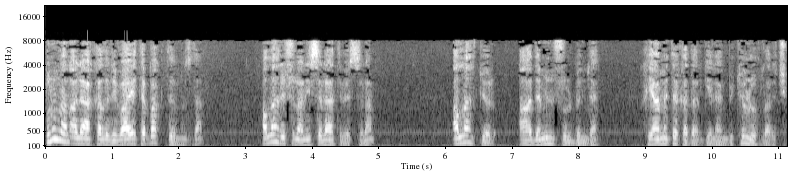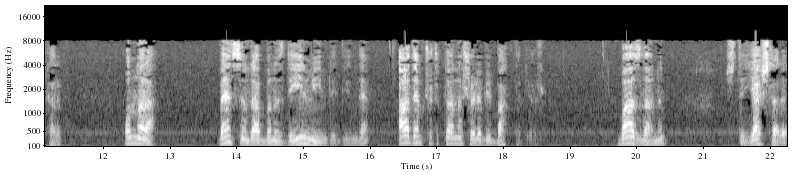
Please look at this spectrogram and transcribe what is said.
Bununla alakalı rivayete baktığımızda Allah Resulü Aleyhisselatü Vesselam Allah diyor Adem'in sulbünden kıyamete kadar gelen bütün ruhları çıkarıp onlara bensin Rabbiniz değil miyim dediğinde Adem çocuklarına şöyle bir baktı diyor. Bazılarının işte yaşları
